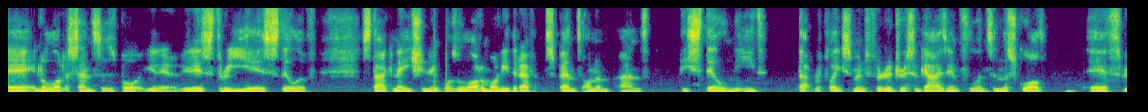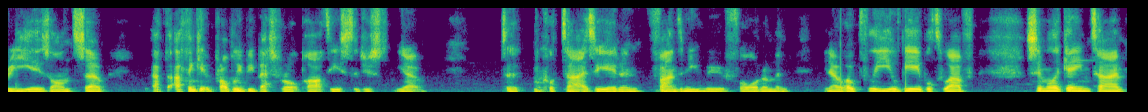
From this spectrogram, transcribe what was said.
uh, in a lot of senses, but you know it is three years still of stagnation. It was a lot of money that Everton spent on him, and they still need that replacement for Idrissa Gueye's influence in the squad uh, three years on. So I, th- I, think it would probably be best for all parties to just you know to cut ties here and find a new move for him, and you know hopefully he'll be able to have similar game time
